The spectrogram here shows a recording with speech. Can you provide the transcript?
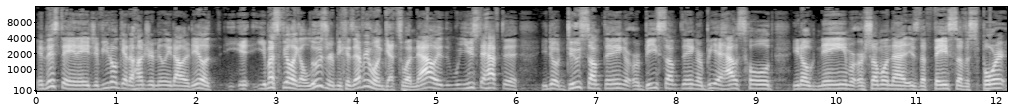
in this day and age, if you don't get a hundred million dollar deal, it, it, you must feel like a loser because everyone gets one now. It, we used to have to, you know, do something or be something or be a household, you know, name or, someone that is the face of a sport,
